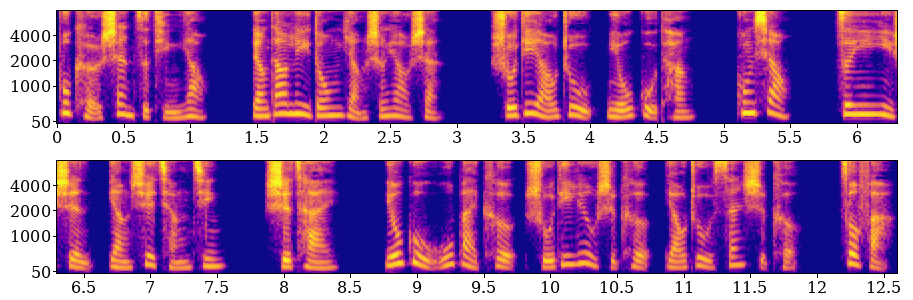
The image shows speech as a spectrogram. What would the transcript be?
不可擅自停药。两道立冬养生药膳：熟地瑶柱牛骨汤。功效：滋阴益肾，养血强筋。食材：牛骨五百克，熟地六十克，瑶柱三十克。做法：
